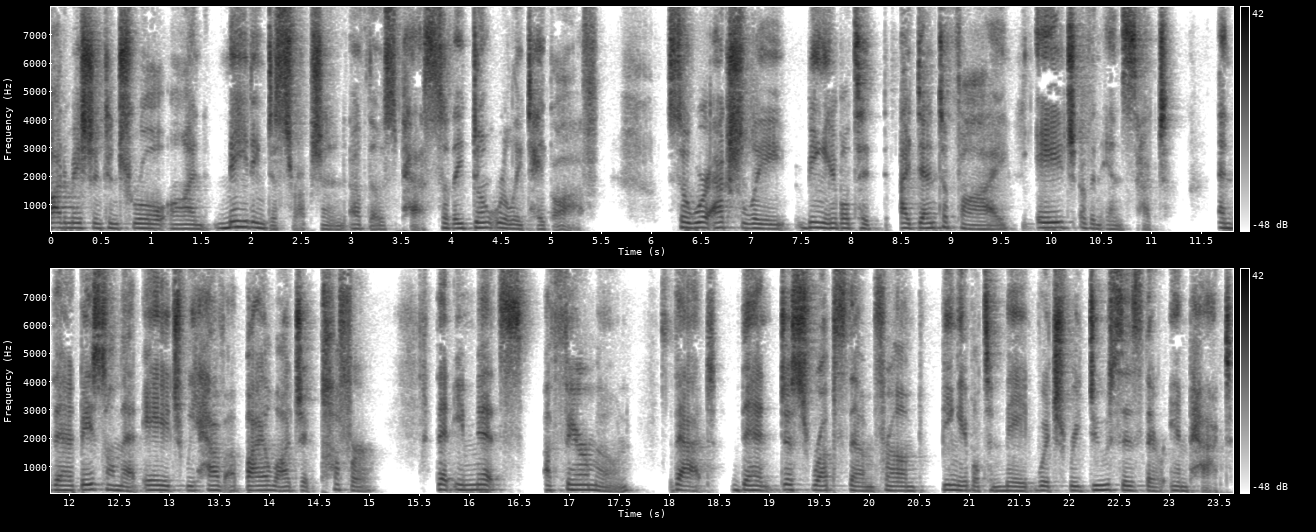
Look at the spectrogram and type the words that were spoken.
automation control on mating disruption of those pests so they don't really take off. So we're actually being able to identify the age of an insect. And then based on that age, we have a biologic puffer that emits a pheromone that then disrupts them from being able to mate, which reduces their impact.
